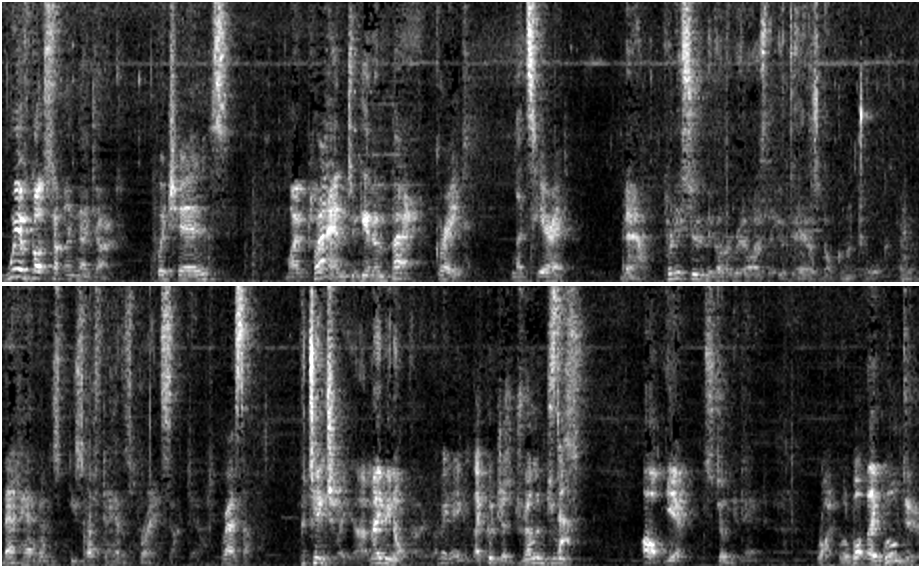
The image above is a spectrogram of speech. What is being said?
we've got something they don't. Which is? My plan to get them back. Great. Let's hear it. Now, pretty soon they're gonna realise that your dad is not gonna talk, and when that happens, he's off to have his brain sucked out. Russell. Potentially. Uh, maybe not, though. I mean, they, they could just drill into Stop. his. Oh, yeah, still your dad. Right, well, what they will do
